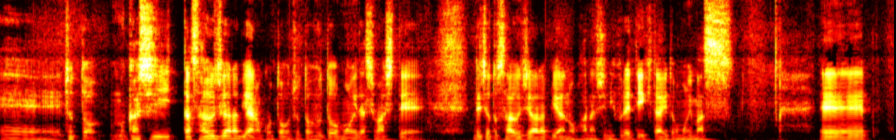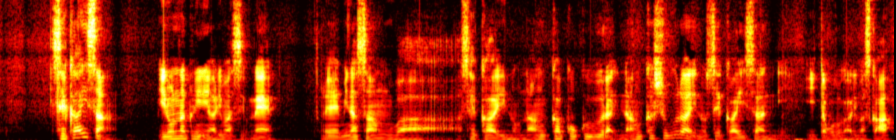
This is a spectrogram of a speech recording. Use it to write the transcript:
えー、ちょっと昔行ったサウジアラビアのことをちょっとふと思い出しまして、で、ちょっとサウジアラビアのお話に触れていきたいと思います。えー、世界遺産、いろんな国にありますよね。えー、皆さんは世界の何カ国ぐらい、何カ所ぐらいの世界遺産に行ったことがありますか？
